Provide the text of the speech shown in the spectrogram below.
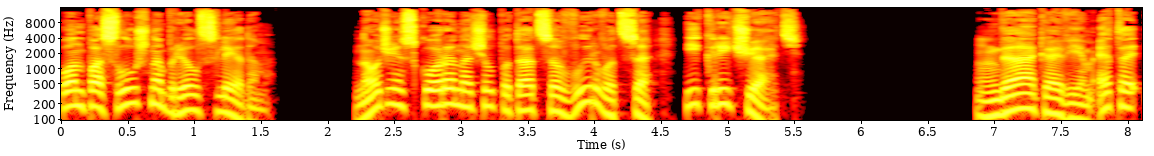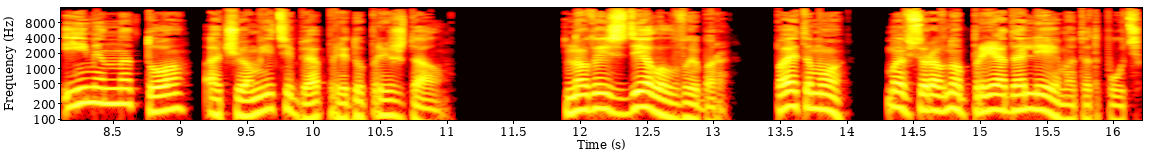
он послушно брел следом, но очень скоро начал пытаться вырваться и кричать. «Да, Кавим, это именно то, о чем я тебя предупреждал. Но ты сделал выбор, поэтому мы все равно преодолеем этот путь,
